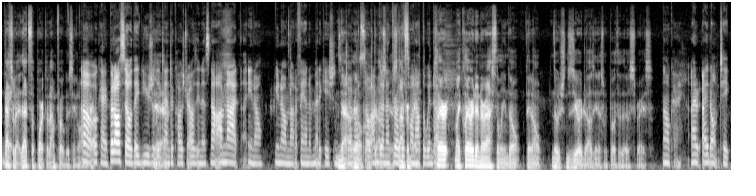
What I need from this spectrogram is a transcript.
That's Right. what I, that's the part that I'm focusing on. Oh, there. okay. But also, they usually Yeah. tend to cause drowsiness. Now, I'm not, you know, you know, I'm not a fan of medications No, in general, so I'm going to throw Not this one me. out the window. My Claritin or Astelin don't they don't no zero drowsiness with both of those sprays. Okay. I, I don't take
